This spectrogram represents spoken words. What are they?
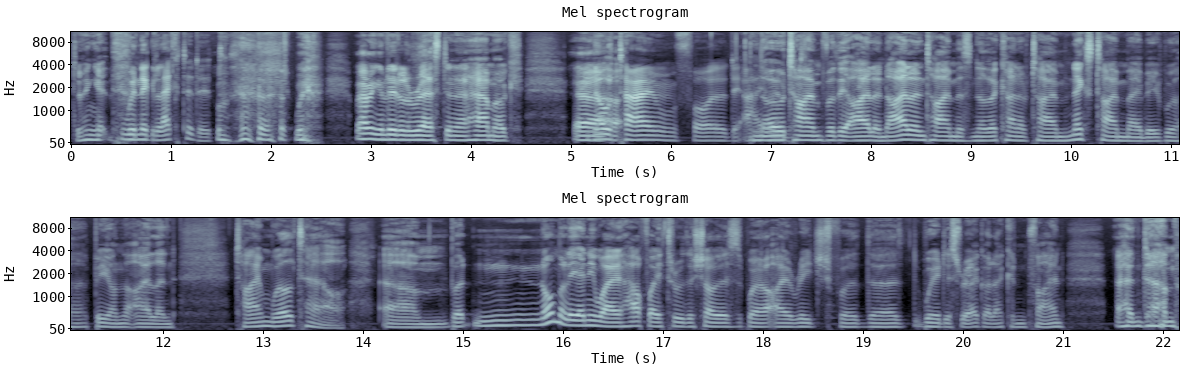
doing it We neglected it. we're having a little rest in a hammock. Uh, no time for the island. No time for the island. Island time is another kind of time. Next time, maybe we'll be on the island. Time will tell. Um, but n- normally, anyway, halfway through the show is where I reach for the weirdest record I can find, and um,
